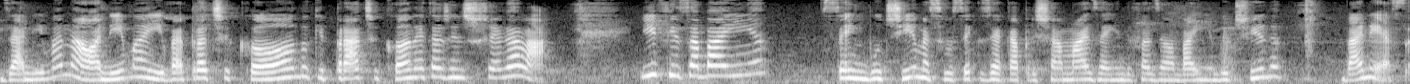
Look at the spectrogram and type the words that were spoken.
Desanima não, anima aí, vai praticando, que praticando é que a gente chega lá. E fiz a bainha sem embutir, mas se você quiser caprichar mais ainda e fazer uma bainha embutida, vai nessa.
